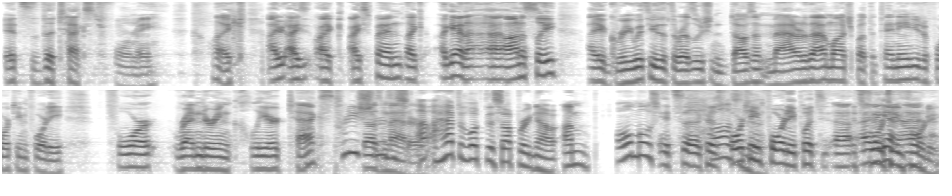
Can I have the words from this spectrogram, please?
it's the text for me. Like I I like I spend like again. I, I honestly I agree with you that the resolution doesn't matter that much, but the 1080 to 1440 for rendering clear text pretty sure does this- matter. I I have to look this up right now I'm almost it's because positive. 1440 puts uh, it's and again, 1440 uh,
